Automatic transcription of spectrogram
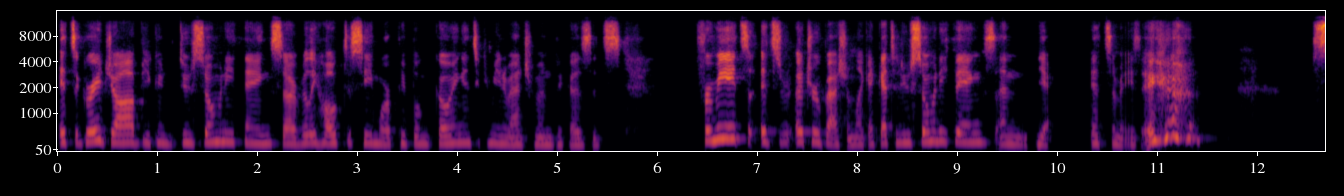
it's a great job. You can do so many things. So I really hope to see more people going into community management because it's for me it's it's a true passion. Like I get to do so many things and yeah, it's amazing.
